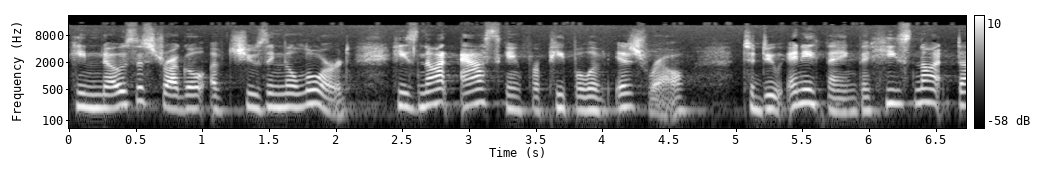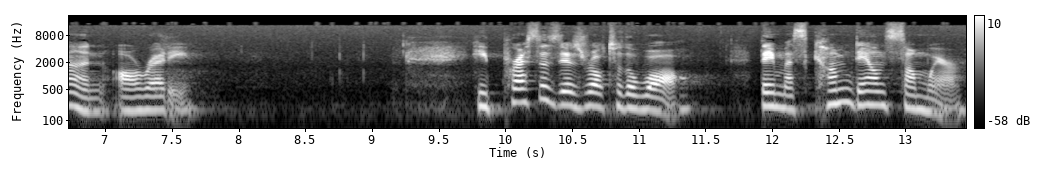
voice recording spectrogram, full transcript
He knows the struggle of choosing the Lord. He's not asking for people of Israel to do anything that he's not done already. He presses Israel to the wall. They must come down somewhere.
